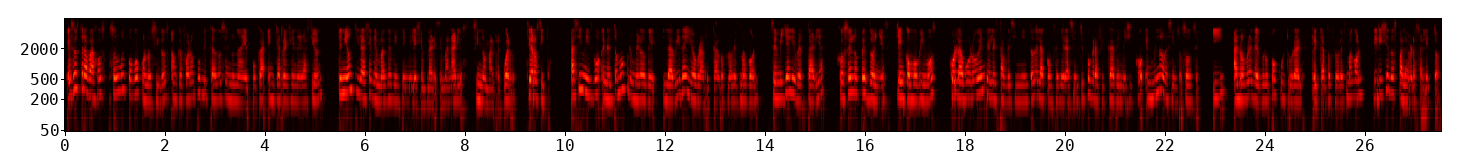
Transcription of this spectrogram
Esos trabajos son muy poco conocidos, aunque fueron publicados en una época en que Regeneración tenía un tiraje de más de 20.000 ejemplares semanarios, si no mal recuerdo. Cierro cita. Asimismo, en el tomo primero de La vida y obra Ricardo Flores Magón, Semilla Libertaria, José López Doñez, quien como vimos colaboró en el establecimiento de la Confederación Tipográfica de México en 1911 y, a nombre del Grupo Cultural Ricardo Flores Magón, dirige dos palabras al lector.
